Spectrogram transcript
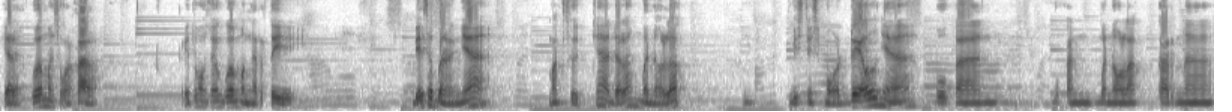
Ya gue masuk akal. Itu maksudnya gue mengerti. Dia sebenarnya maksudnya adalah menolak bisnis modelnya bukan bukan menolak karena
